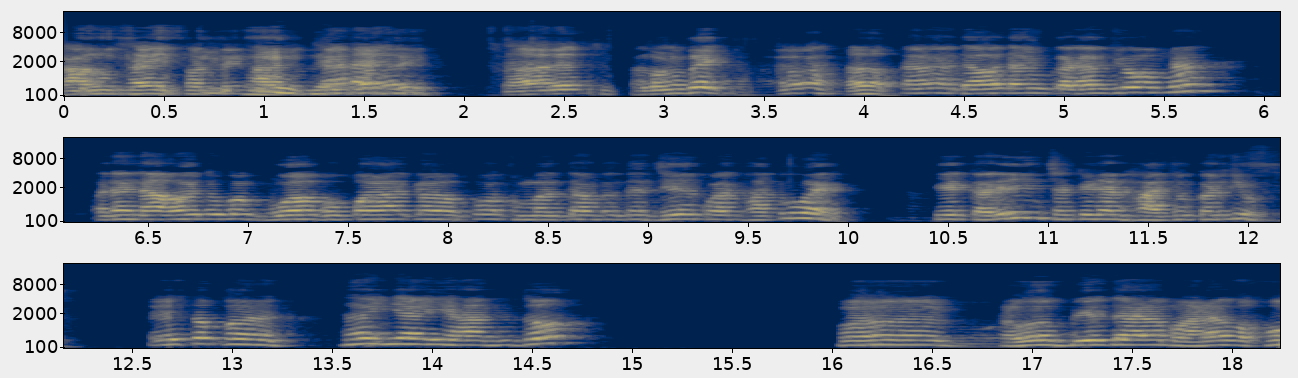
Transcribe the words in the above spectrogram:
હારું થાય હારું થઈ જાય. તારે ભાઈ. દવા દારૂ કરાવજો અમને. અને ના હોય તો કોઈ ભુવા ભોપાળા કે કોઈ મંત્ર મંત્ર જે કોઈ ખાતું હોય એ કરીને ચકીડાને હાજુ કરજો એ તો થઈ જાય હાજુ તો. પણ હવે બે દાડા મારા વખો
